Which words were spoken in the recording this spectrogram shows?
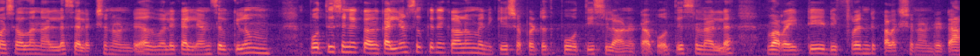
മസാല നല്ല സെലക്ഷൻ ഉണ്ട്. അതുപോലെ കല്യാൺ സിൽക്കിലും പോത്തീസിനെ കല്യാൺ സിൽക്കിനേക്കാളും എനിക്ക് ഇഷ്ടപ്പെട്ടത് പോത്തീസിലാണ് കേട്ടോ പോത്തീസിൽ നല്ല വെറൈറ്റി ഡിഫറെന്റ് കളക്ഷൻ ഉണ്ട് കേട്ടോ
